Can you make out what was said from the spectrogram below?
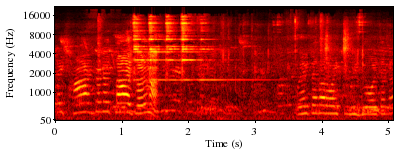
এই ষাট করে না। ওই টাকার ওই ওই- টাকা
